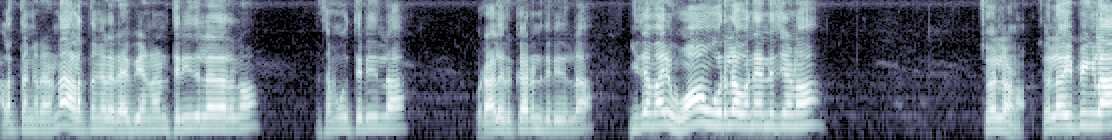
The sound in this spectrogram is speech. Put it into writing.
அளத்தங்கரன்னா அளத்தங்கர ரவி என்னன்னு தெரியுதுல எல்லாருக்கும்? சமூகம் தெரியுதுல ஒரு ஆள் இருக்காருன்னு தெரியுதுல இதை மாதிரி உன் ஊரில் ஒன்று என்ன செய்யணும்? சொல்லணும். சொல்ல வைப்பீங்களா?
